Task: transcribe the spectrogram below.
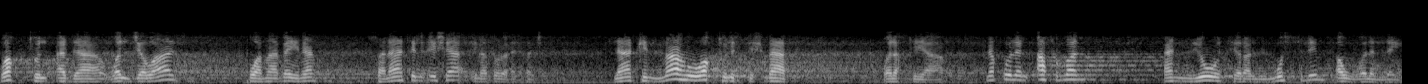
وقت الأداء والجواز هو ما بين صلاة العشاء إلى طلوع الفجر. لكن ما هو وقت الاستحباب والاختيار؟ نقول الأفضل أن يوتر المسلم أول الليل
